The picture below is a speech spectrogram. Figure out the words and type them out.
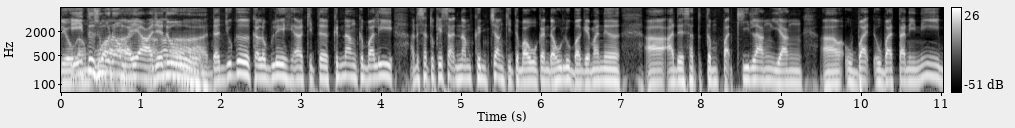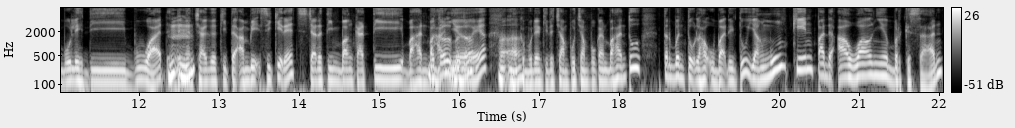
Dia orang itu semua orang bayar aja tu. Ah, dan juga kalau boleh uh, kita kenang kembali ada satu kisah enam kencang kita bawakan dahulu bagaimana uh, ada satu tempat kilang yang uh, ubat-ubatan ini boleh dibuat mm-hmm. dengan cara kita ambil sikit eh secara timbang kati bahan-bahannya betul, betul. ya. Uh-huh. Kemudian kita campur-campurkan bahan tu terbentuklah ubat itu yang mungkin pada awal awalnya berkesan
